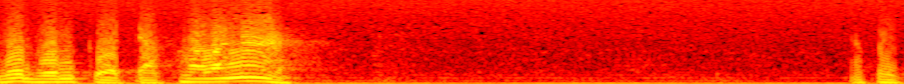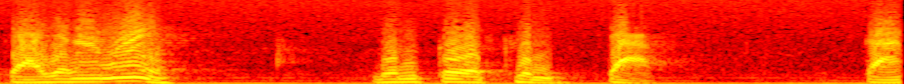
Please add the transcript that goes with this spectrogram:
หรือบุญเกิดจากภาวนาจะไปจายนาไม่บุญเกิดขึ้นจากการ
